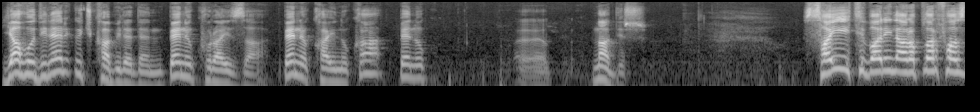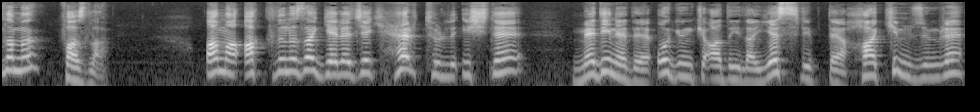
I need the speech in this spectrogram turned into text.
Yahudiler üç kabileden Beni Kurayza, Beni Kaynuka, Beni e, Nadir. Sayı itibariyle Araplar fazla mı? Fazla. Ama aklınıza gelecek her türlü işte Medine'de o günkü adıyla Yesrib'de hakim zümre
